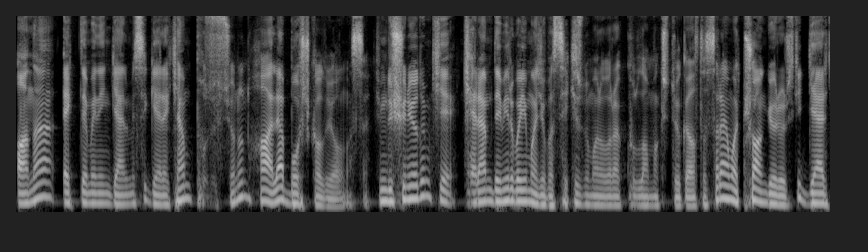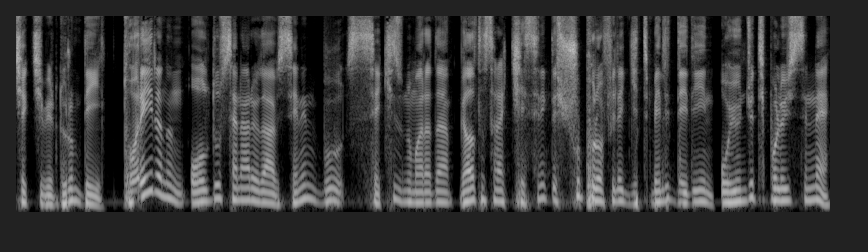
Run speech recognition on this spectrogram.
ana eklemenin gelmesi gereken pozisyonun hala boş kalıyor olması. Şimdi düşünüyordum ki Kerem Demirbay'ı mı acaba 8 numara olarak kullanmak istiyor Galatasaray ama şu an görüyoruz ki gerçekçi bir durum değil. Torreira'nın olduğu senaryoda abi senin bu 8 numarada Galatasaray kesinlikle şu profile gitmeli dediğin oyuncu tipolojisi ne?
